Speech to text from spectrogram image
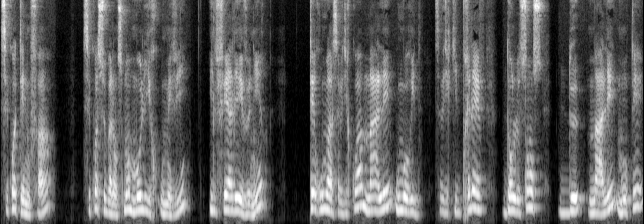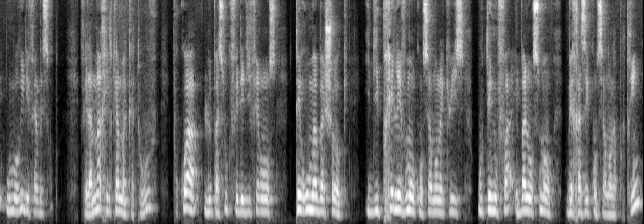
C'est quoi Tenoufa C'est quoi ce balancement? Molir ou Mevi Il fait aller et venir. Teruma, ça veut dire quoi? Maale ou Morid. Ça veut dire qu'il prélève dans le sens de Maale, monter, ou Morid et faire descendre. Fait la Makatouv. Pourquoi le pasouk fait des différences? Teruma Bashok, il dit prélèvement concernant la cuisse ou tenoufa et balancement bechazé concernant la poitrine,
